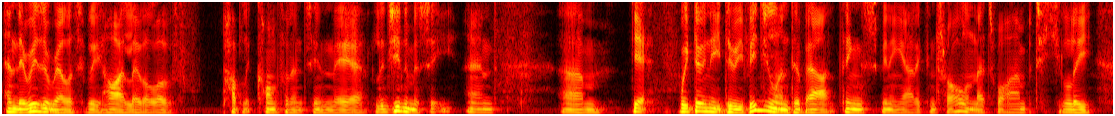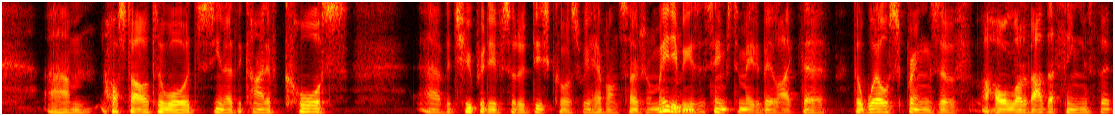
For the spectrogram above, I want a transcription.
and there is a relatively high level of public confidence in their legitimacy. And um, yeah, we do need to be vigilant about things spinning out of control, and that's why I'm particularly um, hostile towards you know the kind of coarse, uh, vituperative sort of discourse we have on social media, mm-hmm. because it seems to me to be like the the well springs of a whole lot of other things that,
